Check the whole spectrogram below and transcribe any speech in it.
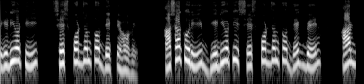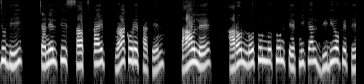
ভিডিওটি শেষ পর্যন্ত দেখতে হবে। আশা করি ভিডিওটি শেষ পর্যন্ত দেখবেন। আর যদি চ্যানেলটি সাবস্ক্রাইব না করে থাকেন, তাহলে আরও নতুন নতুন টেকনিক্যাল ভিডিও পেতে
